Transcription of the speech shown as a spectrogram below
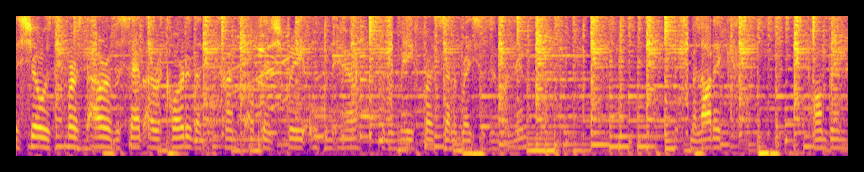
This show is the first hour of a set I recorded at the Tanz auf der Spree open air for the May 1st celebrations in Berlin. It's melodic, it's pumping.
